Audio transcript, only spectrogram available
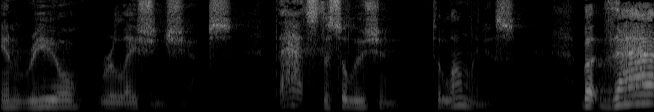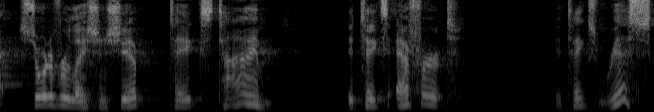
in real relationships. That's the solution to loneliness. But that sort of relationship takes time, it takes effort, it takes risk,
